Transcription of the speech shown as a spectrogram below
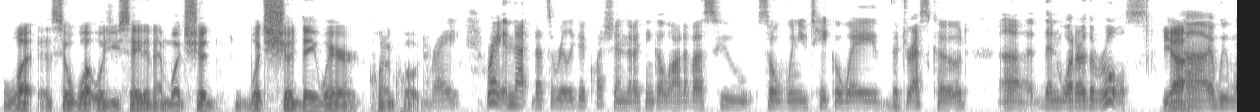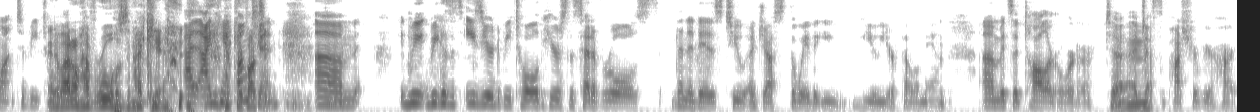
What?" So, what would you say to them? What should what should they wear, quote unquote? Right. Right. And that that's a really good question that I think a lot of us who so when you take away the dress code, uh, then what are the rules? Yeah. Uh, and we want to be told and if I don't have rules, then I can't. I, I can't function. Um, we, because it's easier to be told here's the set of rules than it is to adjust the way that you view your fellow man. Um, it's a taller order to Mhm. adjust the posture of your heart.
